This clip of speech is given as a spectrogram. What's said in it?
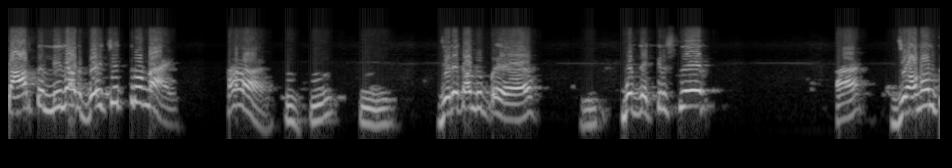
তার তো লীলার বৈচিত্র্য নাই। হ্যাঁ। যেরকম বলছে কৃষ্ণের হ্যাঁ যে অনন্ত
